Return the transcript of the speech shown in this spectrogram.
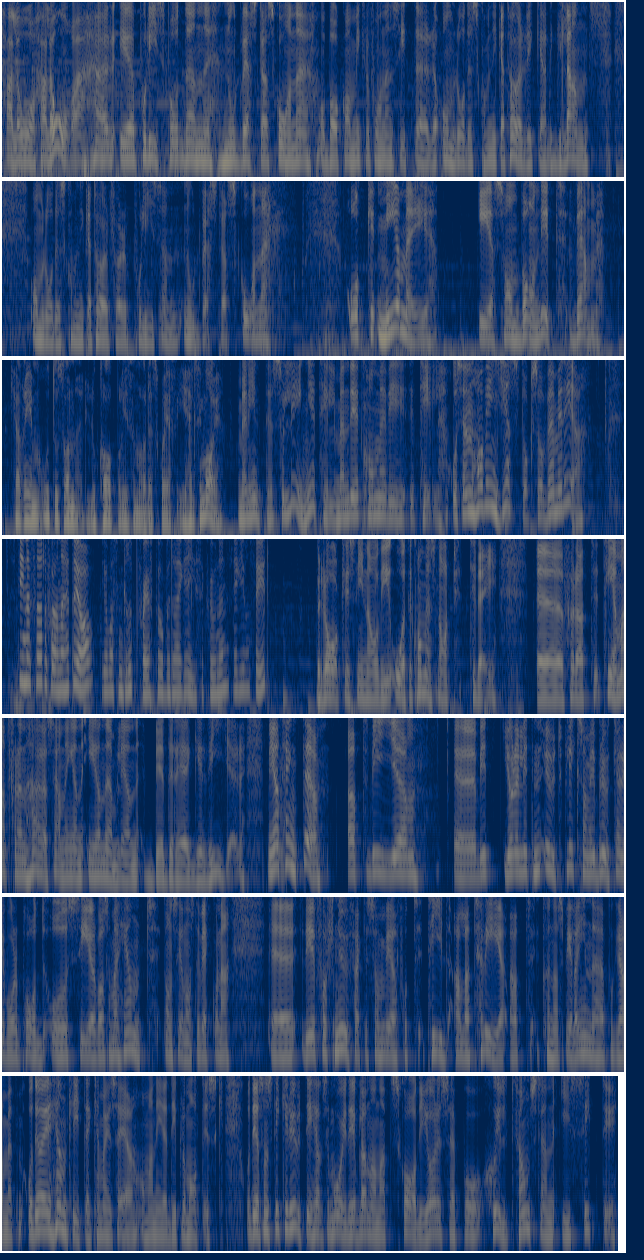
Hallå, hallå! Här är Polispodden Nordvästra Skåne och bakom mikrofonen sitter områdeskommunikatör Rickard Glans. Områdeskommunikatör för polisen Nordvästra Skåne. Och med mig är som vanligt vem? Karim Ottosson, lokalpolisområdeschef i Helsingborg. Men inte så länge till, men det kommer vi till. Och sen har vi en gäst också. Vem är det? Stina Söderstjärna heter jag, jobbar som gruppchef på bedrägerisektionen Region Syd. Bra Kristina och vi återkommer snart till dig. Eh, för att temat för den här sändningen är nämligen bedrägerier. Men jag tänkte att vi, eh, eh, vi gör en liten utblick som vi brukar i vår podd och ser vad som har hänt de senaste veckorna. Eh, det är först nu faktiskt som vi har fått tid alla tre att kunna spela in det här programmet. Och det har ju hänt lite kan man ju säga om man är diplomatisk. Och det som sticker ut i Helsingborg det är bland annat skadegörelse på skyltfönstren i city.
